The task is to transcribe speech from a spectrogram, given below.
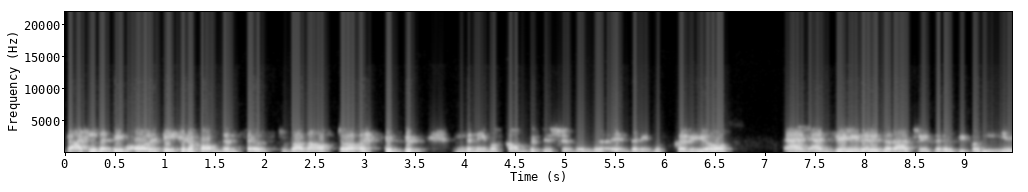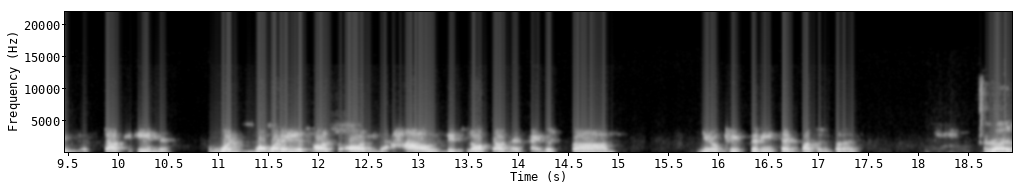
battle that they've all taken upon themselves to run after in the name of competition, in the, in the name of career. And, and really, there is a rat race that everybody is stuck in. What, what, what are your thoughts on how this lockdown has kind of, uh, you know, clicked the reset button for us? Right.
